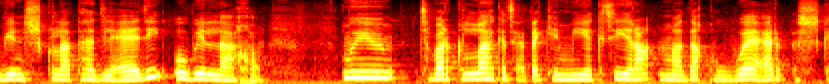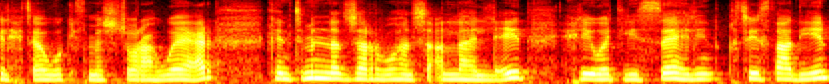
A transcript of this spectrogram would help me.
بين الشوكولات هذا العادي وبين الآخر. المهم تبارك الله كتعطي كمية كثيرة المذاق واعر الشكل حتى هو كيف ما شفتوا راه واعر. كنتمنى تجربوها إن شاء الله العيد حليوات لي ساهلين اقتصاديين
